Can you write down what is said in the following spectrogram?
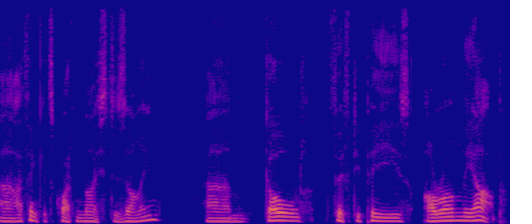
Uh, I think it's quite a nice design. Um, gold 50p's are on the up.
